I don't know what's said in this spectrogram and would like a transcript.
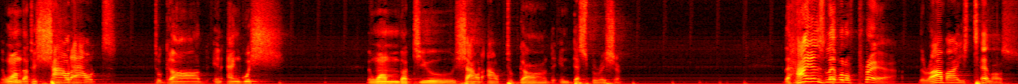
The one that is shout out to God in anguish the one that you shout out to God in desperation. The highest level of prayer, the rabbis tell us,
